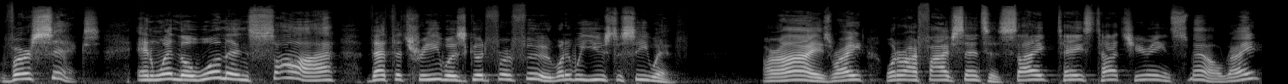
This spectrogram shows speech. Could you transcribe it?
Verse 6 And when the woman saw that the tree was good for food, what did we use to see with? Our eyes, right? What are our five senses? Sight, taste, touch, hearing, and smell, right?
